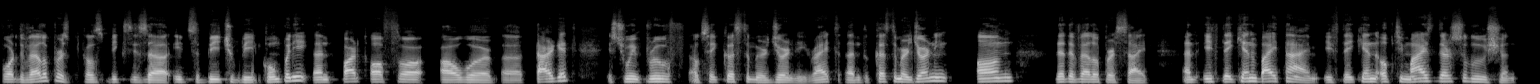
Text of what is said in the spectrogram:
for developers because BICS is a, it's a B2B company and part of uh, our uh, target is to improve, I would say, customer journey, right? And the customer journey on the developer side. And if they can buy time, if they can optimize their solution,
